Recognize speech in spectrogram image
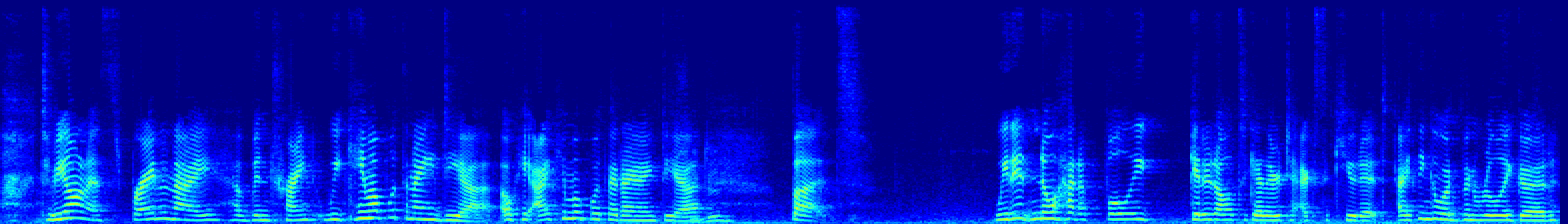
to be honest, Brian and I have been trying, to, we came up with an idea. Okay, I came up with an idea. But we didn't know how to fully get it all together to execute it. I think it would have been really good.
